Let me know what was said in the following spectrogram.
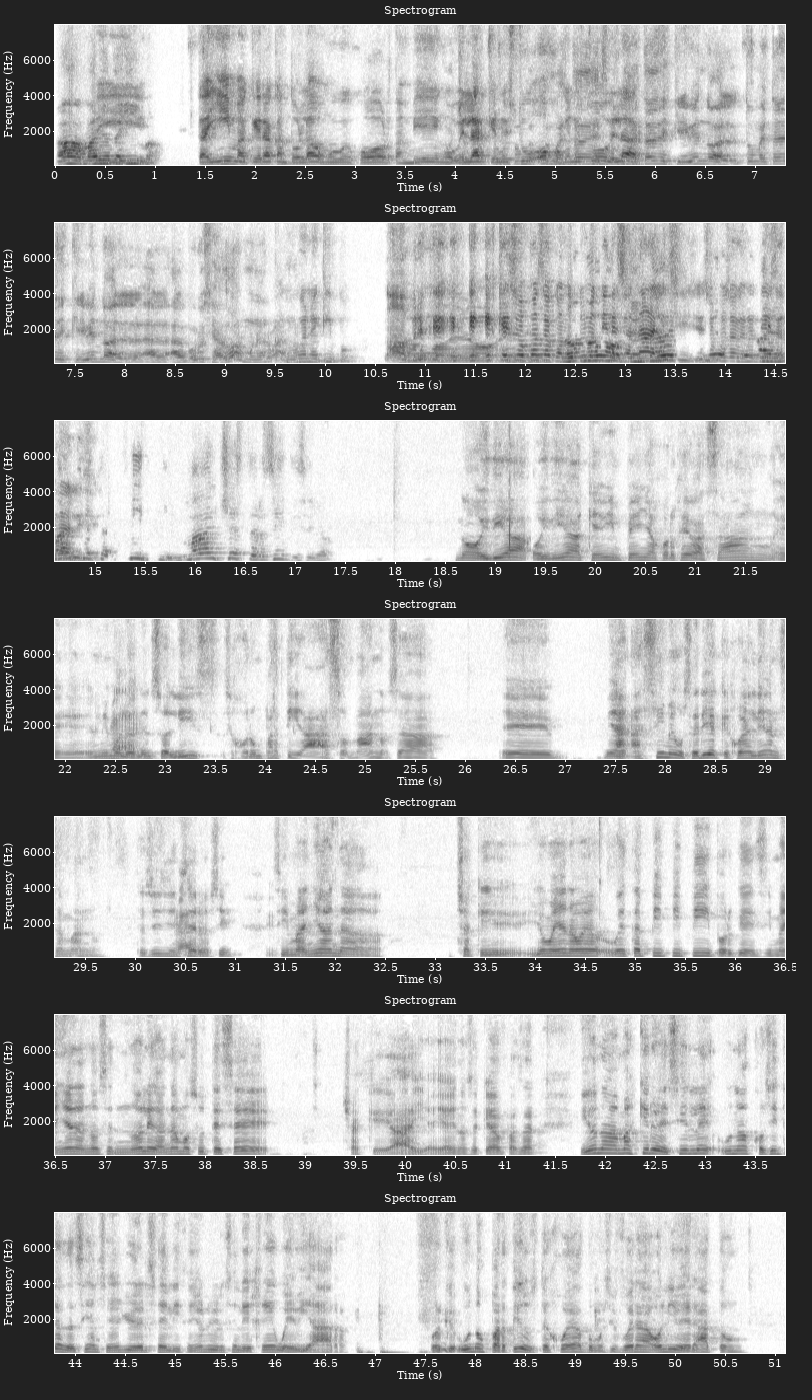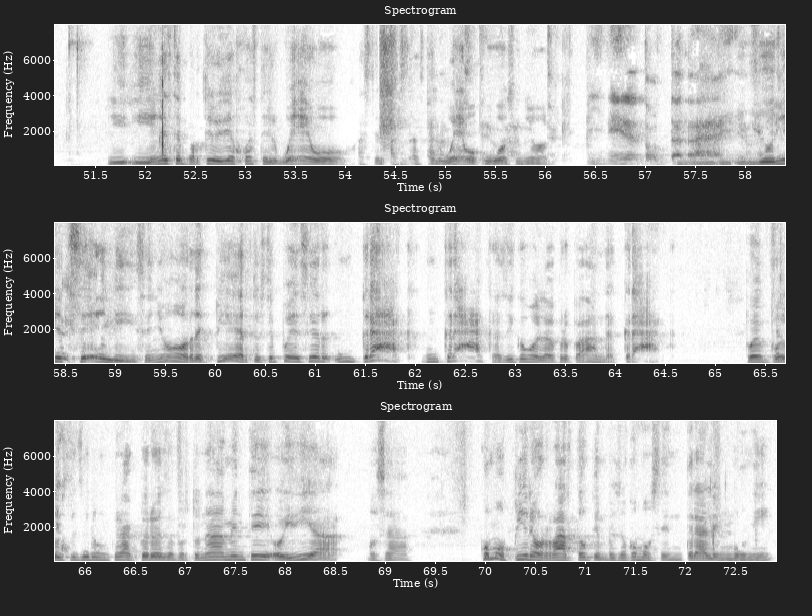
Ah, Mario Tayima. Tayima, que era cantolado, muy buen jugador también, o Velar, que no estuvo, tú- ojo, tú que no estás- estuvo tú me Velar, estás describiendo al, tú me estás describiendo al, al, al Borussia Dortmund, hermano. un buen equipo. No, No, pero es que, es, no, es que eso pasa cuando No, tú no, no, tienes análisis, eso pasa que no tienes Al análisis. Manchester City, Manchester City, señor. No, hoy día, hoy día Kevin Peña, Jorge Bazán, eh, el mismo Claro. Leonel Solís, se jugó un partidazo, mano. O sea, eh, mira, así me gustaría que juegue Alianza, mano. Te soy sincero, Claro. sí. Si mañana, cha, que yo mañana voy a, voy a estar pi, pi, pi, porque si mañana no, se- no le ganamos UTC, cha, que ay, ay, ay, no sé qué va a pasar. Y yo nada más quiero decirle unas cositas así al señor Yurel Celi. Señor Yurel Celi, deje de huevear. Porque unos partidos usted juega como si fuera Oliver Atom. Y, y en este partido hoy día jugó hasta el huevo. Hasta el, hasta, hasta el huevo jugó, señor. Pineda, Dios. Yuriel Celi, señor, despierte. Usted puede ser un crack, un crack, así como la propaganda, crack. puede, puede usted ser un crack, pero desafortunadamente hoy día, o sea, como Piero Rato, que empezó como central en Muni,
